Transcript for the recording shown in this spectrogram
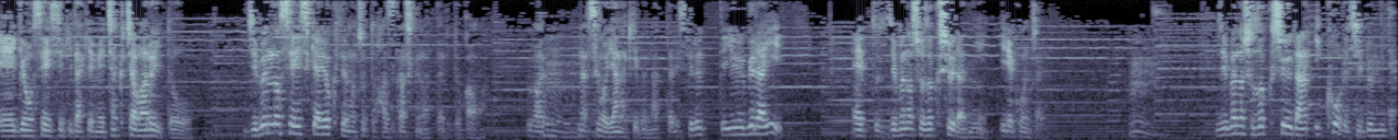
営業成績だけめちゃくちゃ悪いと、自分の成績は良くてもちょっと恥ずかしくなったりとか、うわすごい嫌な気分になったりするっていうぐらい、えっ、と、自分の所属集団に入れ込んじゃう。うん。うん。自分の所属集団イコール自分みたい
